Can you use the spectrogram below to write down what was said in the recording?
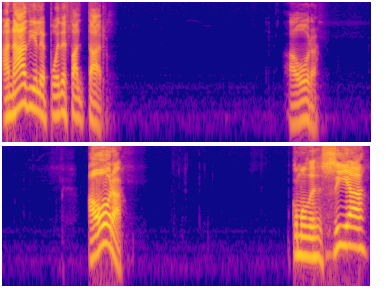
A nadie le puede faltar. Ahora. Ahora. como decía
